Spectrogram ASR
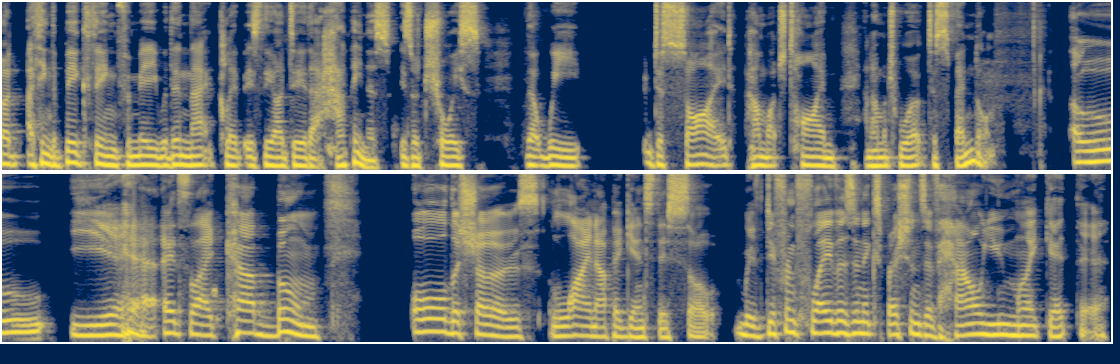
But I think the big thing for me within that clip is the idea that happiness is a choice that we decide how much time and how much work to spend on. Oh, yeah. It's like kaboom. All the shows line up against this. So, with different flavors and expressions of how you might get there.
